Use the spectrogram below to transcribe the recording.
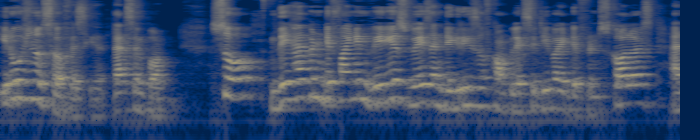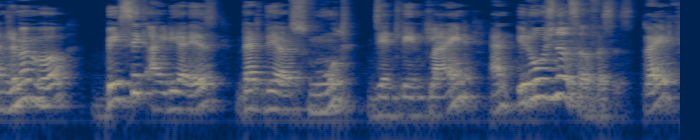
erosional surface here. That's important. So they have been defined in various ways and degrees of complexity by different scholars. And remember, basic idea is that they are smooth, gently inclined and erosional surfaces, right?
